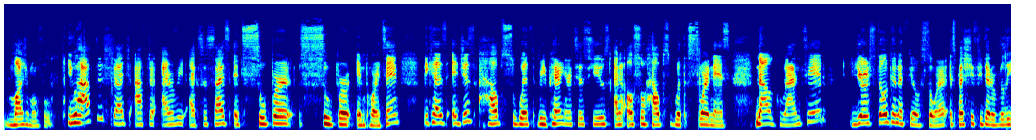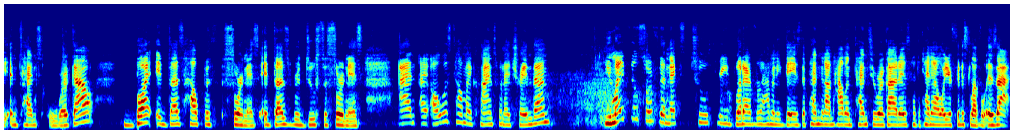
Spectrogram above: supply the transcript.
Majimo food. You have to stretch after every exercise. It's super, super important because it just helps with repairing your tissues and it also helps with soreness. Now, granted, you're still gonna feel sore, especially if you did a really intense workout, but it does help with soreness. It does reduce the soreness. And I always tell my clients when I train them, you might feel sore for the next two, three, whatever, how many days, depending on how intense your workout is, depending on what your fitness level is at.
